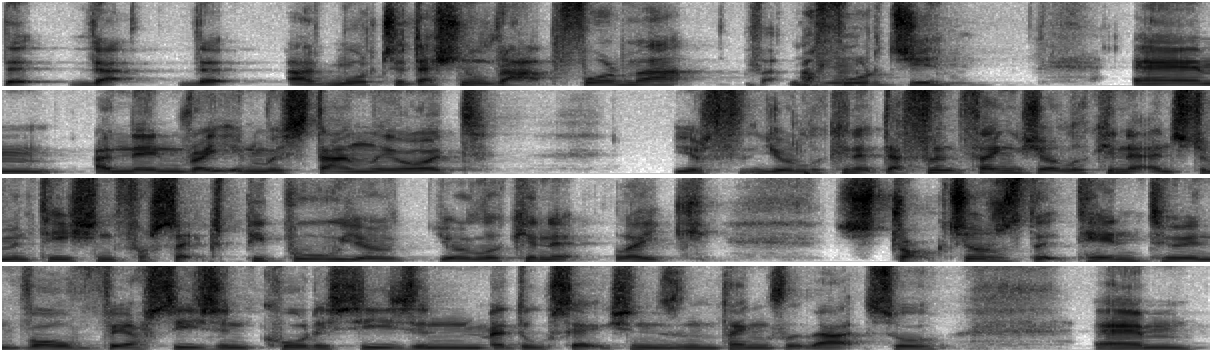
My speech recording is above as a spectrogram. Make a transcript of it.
that that that a more traditional rap format affords you. Um, and then writing with Stanley Odd you're you're looking at different things. You're looking at instrumentation for six people. You're you're looking at like structures that tend to involve verses and choruses and middle sections and things like that. So um,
